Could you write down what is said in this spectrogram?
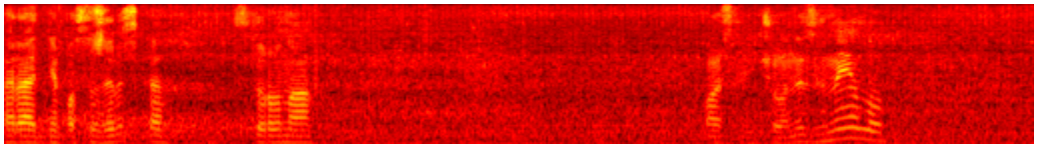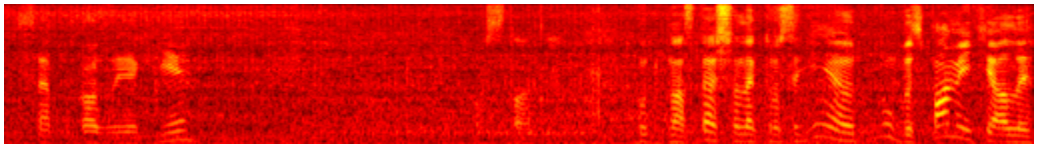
Передня пасажирська сторона. Бачите, нічого не згнило. Все показує як є. Ось так. Тут у нас теж електросидіння, ну без пам'яті, але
